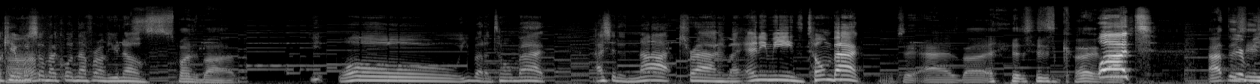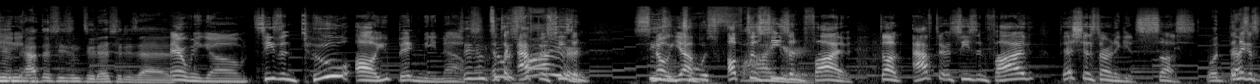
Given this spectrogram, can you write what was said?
okay, what Uh-huh. show am I quoting that from? You know. SpongeBob. Whoa, you better tone back. That shit is not trash by any means. Tone back. Shit ass, dog. it's just garbage. What? After You're season mean. after season two, that shit is ass. There we go. Season two? Oh, you big me now. Season two It's like is after fire. season. Season no, yeah, two is up to season five. Dog, after season five, that shit started to get sus. Well, That that's nigga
